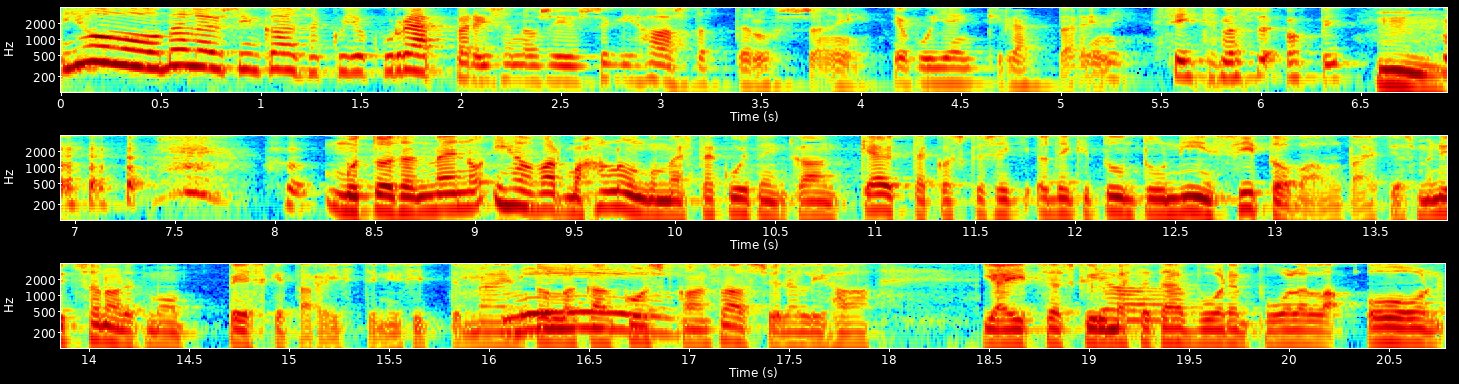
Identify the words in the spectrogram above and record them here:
Joo, mä löysin kanssa, kun joku räppäri sanoi se jossakin haastattelussa, niin joku jenkkiräppäri, niin siitä mä se opin. Mm. Mutta toisaalta mä en ole ihan varma, haluanko mä sitä kuitenkaan käyttää, koska se jotenkin tuntuu niin sitovalta, että jos mä nyt sanon, että mä oon pesketaristi, niin sitten mä en niin. todellakaan koskaan saa syödä lihaa. Ja itse asiassa kyllä mä sitä tämän vuoden puolella oon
